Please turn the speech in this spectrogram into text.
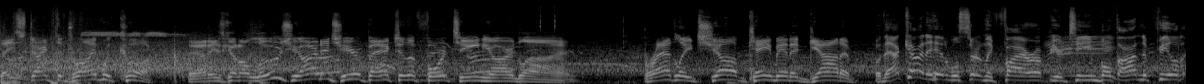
They start the drive with Cook. And he's going to lose yardage here back to the 14-yard line. Bradley Chubb came in and got him. Well, that kind of hit will certainly fire up your team both on the field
